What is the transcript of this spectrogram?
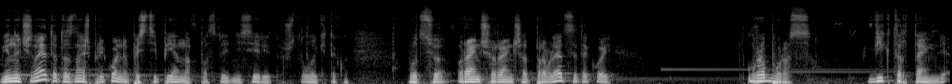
И начинает это, знаешь, прикольно, постепенно в последней серии, то, что Локи такой, вот все, раньше-раньше отправляться и такой, Ураборос, Виктор Таймли,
